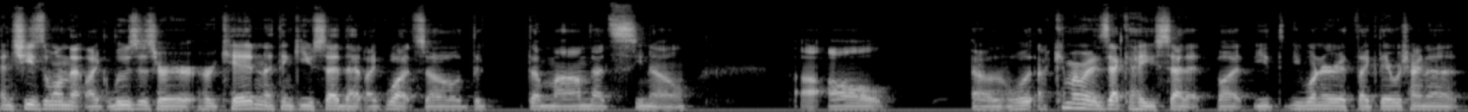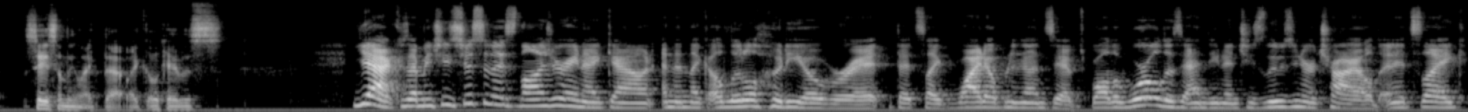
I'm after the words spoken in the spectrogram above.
And she's the one that like loses her her kid. And I think you said that like what? So the the mom that's you know uh, all I, don't I can't remember exactly how you said it, but you you wonder if like they were trying to say something like that, like okay, this Yeah, because I mean, she's just in this lingerie nightgown and then like a little hoodie over it that's like wide open and unzipped while the world is ending and she's losing her child. And it's like,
